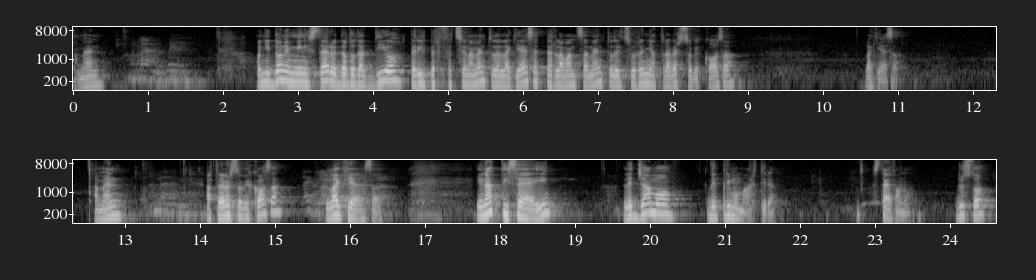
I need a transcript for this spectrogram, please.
Amen. Ogni dono e ministero è dato da Dio per il perfezionamento della Chiesa e per l'avanzamento del suo regno attraverso che cosa? La Chiesa. Amen? Amen. Attraverso che cosa? La Chiesa. La Chiesa. In Atti 6 leggiamo del primo martire, Stefano, giusto?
